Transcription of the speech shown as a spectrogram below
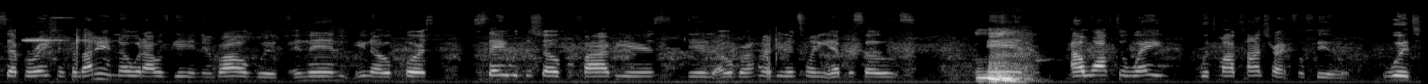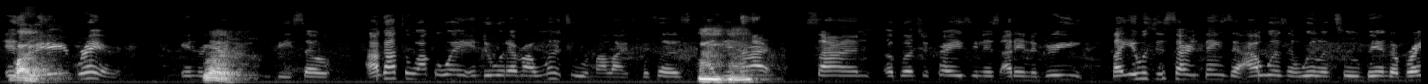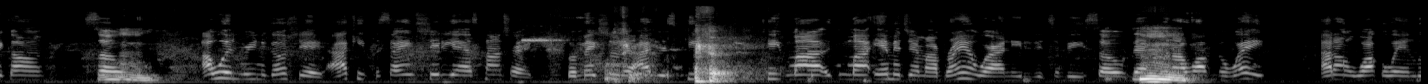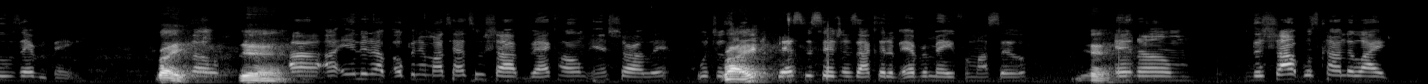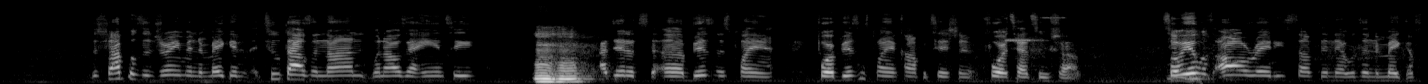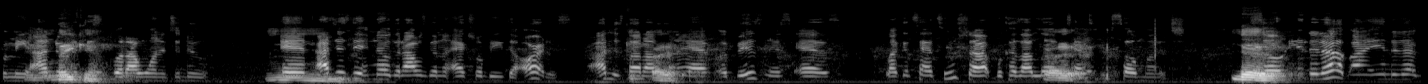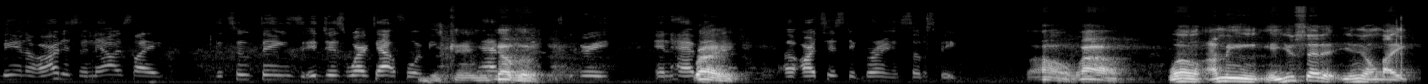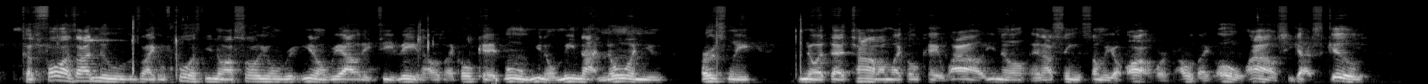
separation because I didn't know what I was getting involved with. And then, you know, of course, stayed with the show for five years, did over 120 episodes. Mm. And I walked away with my contract fulfilled, which is right. very rare in reality right. TV. So I got to walk away and do whatever I wanted to with my life because mm-hmm. I did mm-hmm. not sign a bunch of craziness. I didn't agree. Like it was just certain things that I wasn't willing to bend or break on. So mm-hmm. I wouldn't renegotiate. I keep the same shitty ass contract, but make sure that I just keep keep my my image and my brand where I needed it to be, so that mm. when I mm. walk away, I don't walk away and lose everything. Right. So yeah, I, I ended up opening my tattoo shop back home in Charlotte, which was right. one of the best decisions I could have ever made for myself. Yeah. And um, the shop was kind of like the shop was a dream in the making. 2009, when I was at A&T, mm-hmm. I did a, a, business plan for a business plan competition for a tattoo shop. So mm-hmm. it was already something that was in the making for me. I knew that this is what I wanted to do. Mm. And I just mm. didn't know that I was gonna actually be the artist. I just thought I was gonna have a business as like a tattoo shop because I love tattoos so much. Yeah. So ended up I ended up being an artist and now it's like the two things it just worked out for me. Just came having together. Degree and having right. an artistic brand, so to speak. Oh wow. Well, I mean, and you said it, you know, like because far as I knew, it was like, of course, you know, I saw you on, re, you know, reality TV, and I was like, okay, boom, you know, me not knowing you personally, you know, at that time, I'm like, okay, wow, you know, and I seen some of your artwork. I was like, oh wow, she got skills.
